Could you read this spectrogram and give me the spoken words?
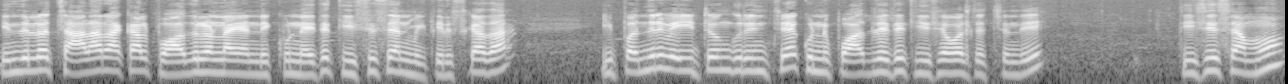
ఇందులో చాలా రకాల పాదులు ఉన్నాయండి. కొన్ని అయితే తీసేసాను మీకు తెలుసు కదా. ఈ పందిరి వేయటం గురించే కొన్ని పాదులు అయితే తీసేవాల్సి వచ్చింది. తీసేసాము.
